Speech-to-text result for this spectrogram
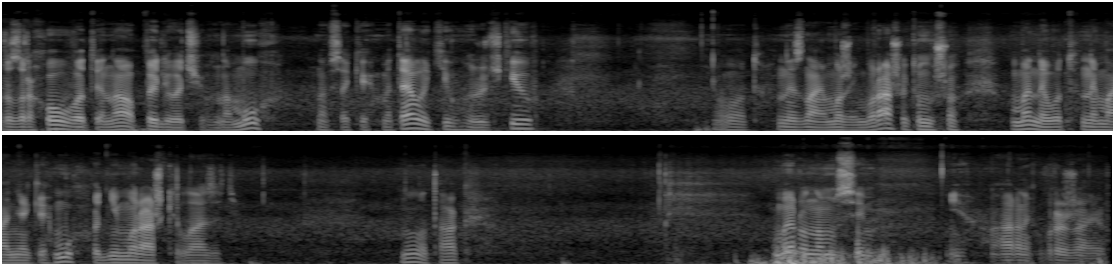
розраховувати на опилювачів, на мух, на всяких метеликів, жучків. От. Не знаю, може і мурашок, тому що у мене от немає ніяких мух, одні мурашки лазять. Ну отак. Миру нам усім і гарних врожаїв.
